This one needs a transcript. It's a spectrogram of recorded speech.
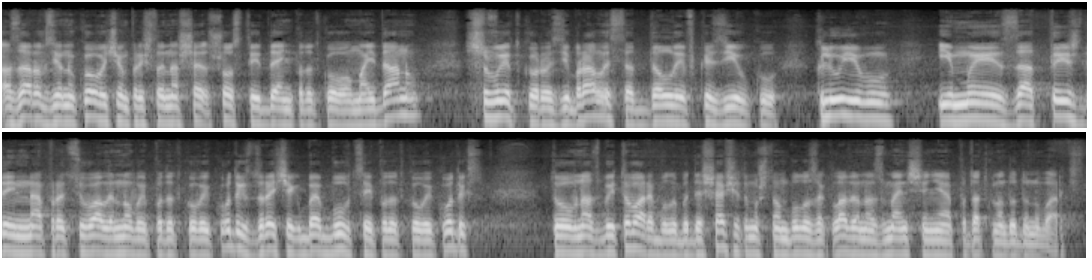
е, Азаров з Януковичем прийшли на шостий день податкового майдану, швидко розібралися, дали вказівку Клюєву, і ми за тиждень напрацювали новий податковий кодекс. До речі, якби був цей податковий кодекс, то в нас би і товари були б дешевші, тому що там було закладено зменшення податку на додану вартість.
